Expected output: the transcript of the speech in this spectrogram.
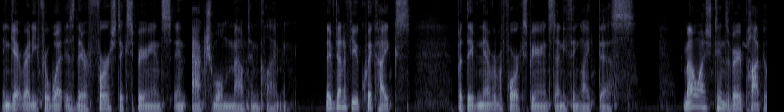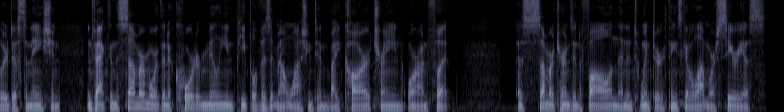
and get ready for what is their first experience in actual mountain climbing. They've done a few quick hikes, but they've never before experienced anything like this. Mount Washington is a very popular destination. In fact, in the summer, more than a quarter million people visit Mount Washington by car, train, or on foot. As summer turns into fall and then into winter, things get a lot more serious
